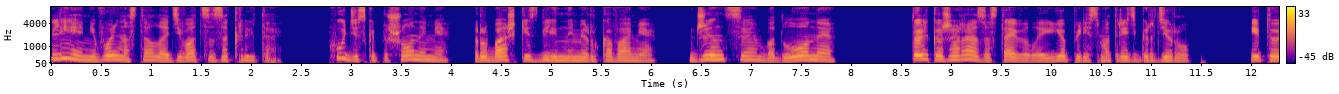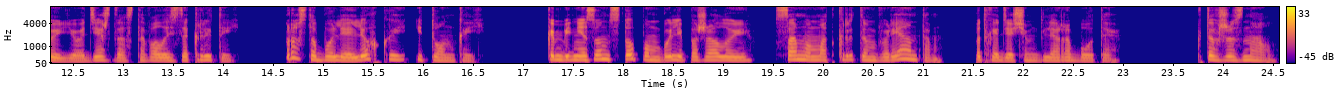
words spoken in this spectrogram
Лия невольно стала одеваться закрыто. Худи с капюшонами, рубашки с длинными рукавами, джинсы, бадлоны. Только жара заставила ее пересмотреть гардероб. И то ее одежда оставалась закрытой, просто более легкой и тонкой. Комбинезон с топом были, пожалуй, самым открытым вариантом, подходящим для работы. Кто же знал,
